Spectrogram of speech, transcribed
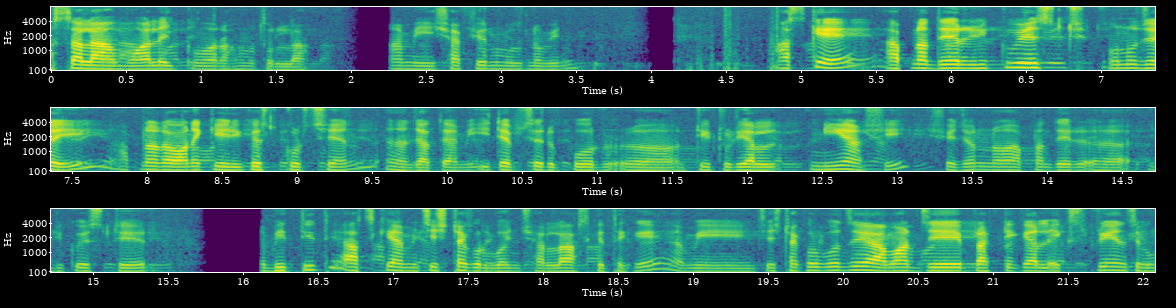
আসসালামু আলাইকুম রহমতুল্লাহ আমি শাফিউল মুজনবিন। আজকে আপনাদের রিকোয়েস্ট অনুযায়ী আপনারা অনেকেই রিকোয়েস্ট করছেন যাতে আমি ইটেপসের উপর টিউটোরিয়াল নিয়ে আসি। সেজন্য আপনাদের রিকোয়েস্টের ভিত্তিতে আজকে আমি চেষ্টা করব ইনশাল্লাহ আজকে থেকে। আমি চেষ্টা করব যে আমার যে প্র্যাকটিক্যাল এক্সপিরিয়েন্স এবং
